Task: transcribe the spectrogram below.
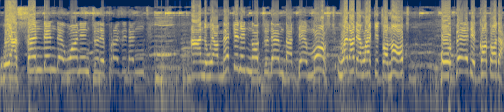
We are sending the warning to the president and we are making it known to them that they must, whether they like it or not, obey the court order.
